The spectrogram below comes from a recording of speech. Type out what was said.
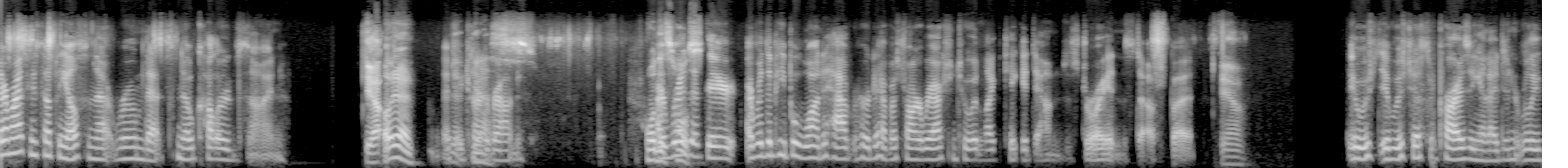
There reminds me of something else in that room, that snow colored sign Yeah. Oh yeah. that she yeah, turned around. yes. Well, I read whole that they I read that people wanted to have her to have a stronger reaction to it and like take it down and destroy it and stuff, but Yeah, it was it was just surprising and I didn't really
